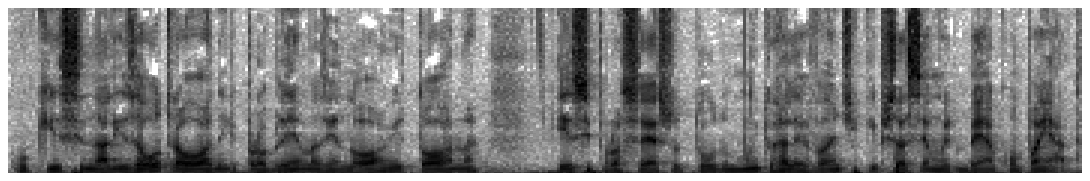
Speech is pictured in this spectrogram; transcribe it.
o que sinaliza outra ordem de problemas enorme e torna esse processo todo muito relevante que precisa ser muito bem acompanhado.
